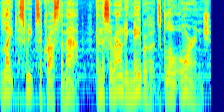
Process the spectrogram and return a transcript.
Light sweeps across the map, and the surrounding neighborhoods glow orange.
